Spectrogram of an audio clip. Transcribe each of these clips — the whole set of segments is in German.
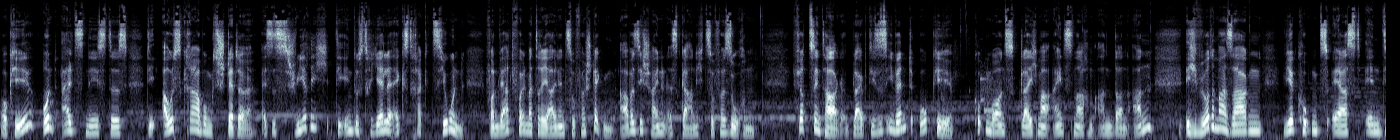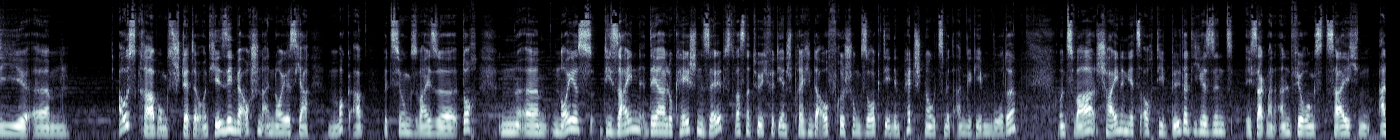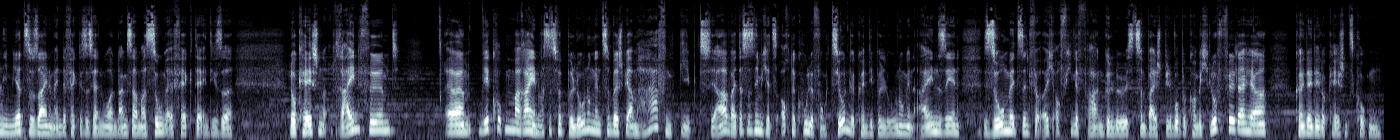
Okay, und als nächstes die Ausgrabungsstätte. Es ist schwierig, die industrielle Extraktion von wertvollen Materialien zu verstecken, aber sie scheinen es gar nicht zu versuchen. 14 Tage bleibt dieses Event. Okay, gucken wir uns gleich mal eins nach dem anderen an. Ich würde mal sagen, wir gucken zuerst in die ähm, Ausgrabungsstätte. Und hier sehen wir auch schon ein neues ja, Mockup beziehungsweise doch ein ähm, neues Design der Location selbst, was natürlich für die entsprechende Auffrischung sorgt, die in den Patch Notes mit angegeben wurde. Und zwar scheinen jetzt auch die Bilder, die hier sind, ich sag mal in Anführungszeichen, animiert zu sein. Im Endeffekt ist es ja nur ein langsamer Zoom-Effekt, der in diese Location reinfilmt. Ähm, wir gucken mal rein, was es für Belohnungen zum Beispiel am Hafen gibt. Ja, weil das ist nämlich jetzt auch eine coole Funktion. Wir können die Belohnungen einsehen. Somit sind für euch auch viele Fragen gelöst. Zum Beispiel, wo bekomme ich Luftfilter her? Könnt ihr in die Locations gucken.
